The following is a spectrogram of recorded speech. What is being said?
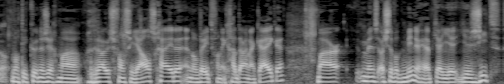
Ja. Want die kunnen zeg maar ruis van signaal scheiden en dan weten van ik ga daar naar kijken. Maar mensen, als je dat wat minder hebt, ja, je, je ziet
